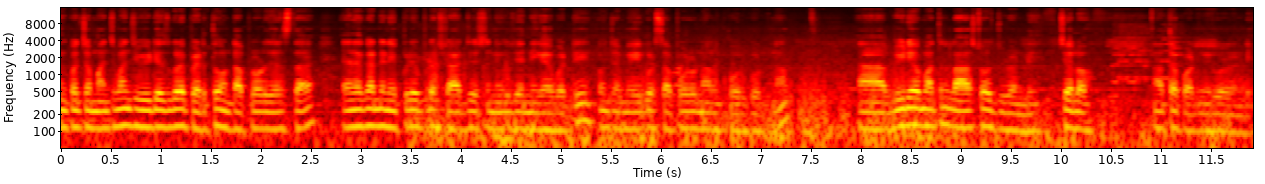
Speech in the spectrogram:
నేను కొంచెం మంచి మంచి వీడియోస్ కూడా పెడుతూ ఉంటా అప్లోడ్ చేస్తా. ఎందుకంటే నేను ఇప్పుడిప్పుడే స్టార్ట్ చేసిన న్యూ జర్నీ కాబట్టి కొంచెం మీరు కూడా సపోర్ట్ ఉండాలని కోరుకుంటున్నా. వీడియో మాత్రం లాస్ట్ రోజు చూడండి. చలో నాతో పాటు మీరు కూడా రండి.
